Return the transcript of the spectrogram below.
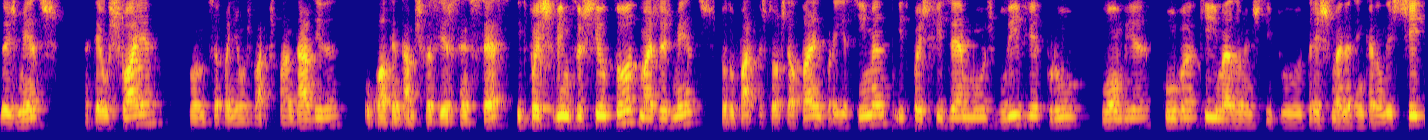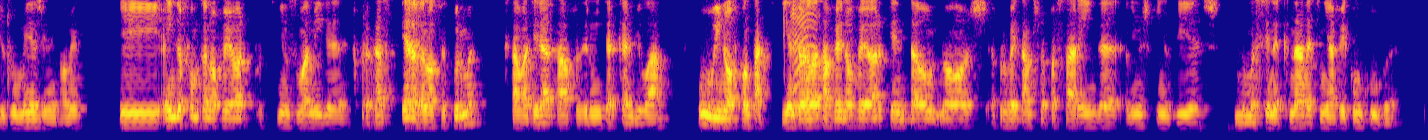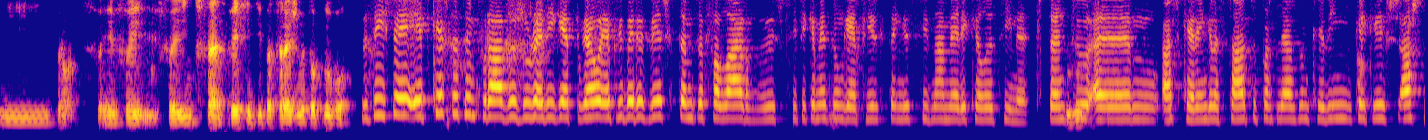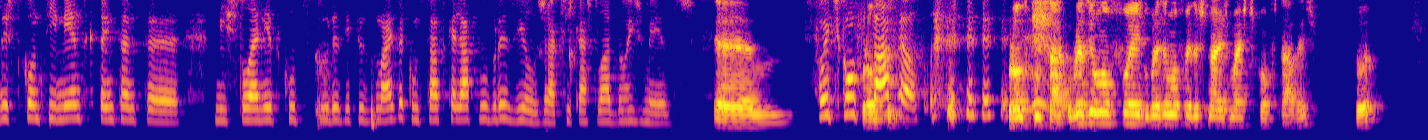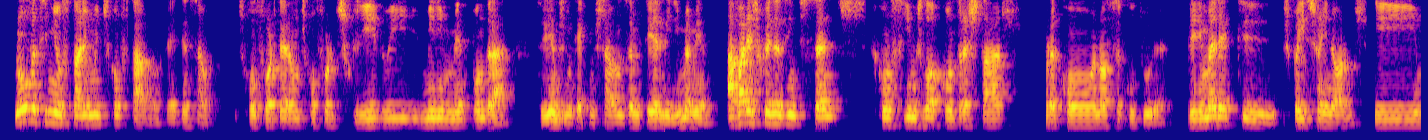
dois meses, até o Ushuaia, onde se apanham os barcos para a Antártida o qual tentámos fazer sem sucesso. E depois subimos o Chile todo, mais dois meses, todo o Parque das Torres del Paine, por aí acima, e depois fizemos Bolívia, Peru, Colômbia, Cuba, aqui mais ou menos tipo três semanas em cada um destes sítios, um mês eventualmente. E ainda fomos a Nova York porque tínhamos uma amiga que por acaso era da nossa turma, que estava a tirar, estava a fazer um intercâmbio lá, o Inove Contact. E então ah. ela estava em Nova York, então nós aproveitámos para passar ainda ali uns 15 dias numa cena que nada tinha a ver com Cuba. E pronto, foi, foi, foi interessante, foi assim tipo a cereja no topo do bolo. Mas isto é, é, porque esta temporada do Ready Gap Go é a primeira vez que estamos a falar de, especificamente de um gap year que tenha sido na América Latina. Portanto, uhum. um, acho que era engraçado tu partilhares um bocadinho o que é que achaste deste continente que tem tanta miscelânea de culturas e tudo mais, a começar se calhar pelo Brasil, já que ficaste lá dois meses. Um, foi desconfortável. Pronto, começar. O Brasil não foi, o Brasil não foi dos cenários mais desconfortáveis, todo. Não houve assim nenhum cenário muito desconfortável, okay? atenção. O desconforto era um desconforto escolhido e minimamente ponderado. Sabíamos no que é que nos estávamos a meter, minimamente. Há várias coisas interessantes que conseguimos logo contrastar para com a nossa cultura. Primeiro é que os países são enormes e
